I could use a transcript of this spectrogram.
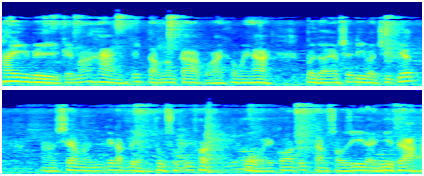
thay vì cái mã hàng X85K của 2022 bây giờ em sẽ đi vào chi tiết à, xem là những cái đặc điểm thông số kỹ thuật của cái con X86G này như thế nào.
